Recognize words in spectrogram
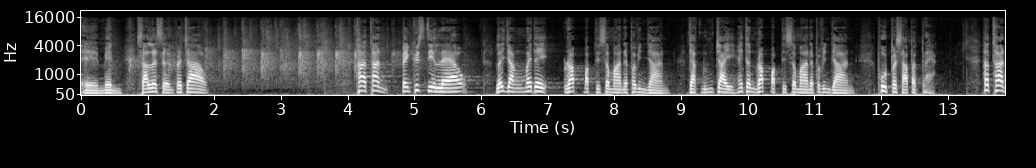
เอเมนสรรเสริญพระเจ้า ถ้าท่านเป็นคริสเตียนแล้ว และยังไม่ได้รับบัพติศมาในพระวิญญาณ อยากหนุนใจให้ท่านรับบัพติศมาในพระวิญญาณ พูดภาษาแปลกๆถ้าท่าน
